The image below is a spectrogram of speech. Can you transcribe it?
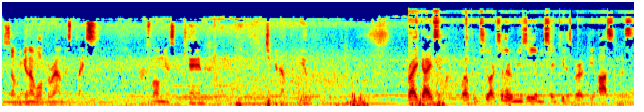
So we're gonna walk around this place for as long as we can. Check it out the view. Right guys, welcome to Artillery Museum in St. Petersburg, the awesomeness.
